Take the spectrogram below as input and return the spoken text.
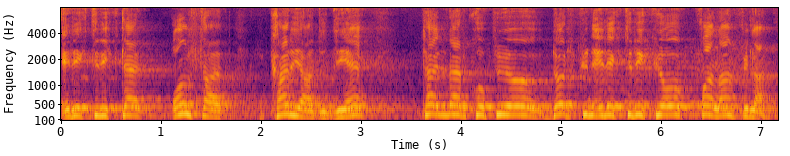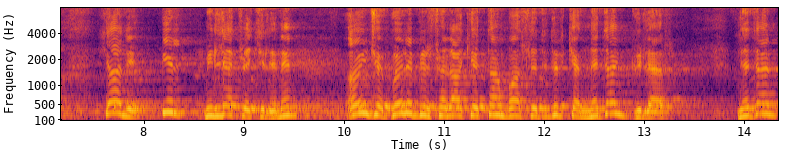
elektrikler 10 saat kar yağdı diye teller kopuyor, 4 gün elektrik yok falan filan. Yani bir milletvekilinin önce böyle bir felaketten bahsedilirken neden güler? Neden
